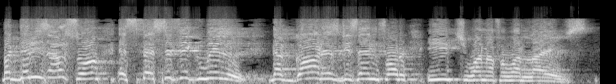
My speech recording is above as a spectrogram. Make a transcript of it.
But there is also a specific will that God has designed for each one of our lives.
